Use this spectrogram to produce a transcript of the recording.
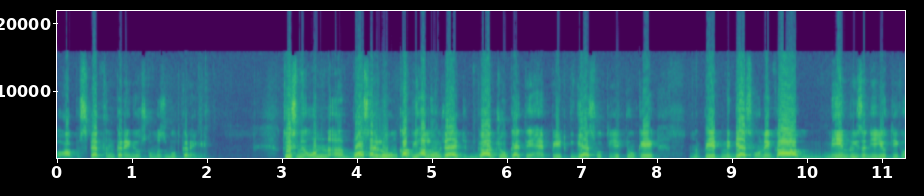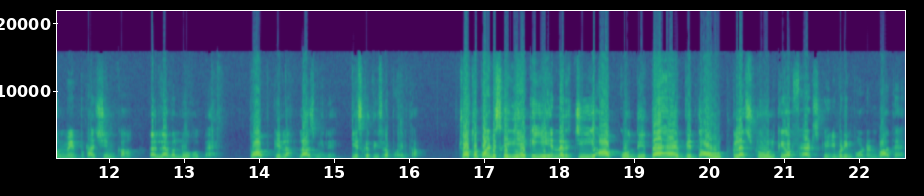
آپ اسٹریتھن کریں گے، اس کو مضبوط کریں گے۔ تو اس میں ان بہت سارے لوگوں کا بھی حل ہو جائے۔ گا، جو کہتے ہیں پیٹ کی گیس ہوتی ہے، کیونکہ پیٹ میں گیس ہونے کا مین ریزن یہی ہوتی ہے کہ ان میں پوٹاشیم کا لیول لو ہوتا ہے۔ تو آپ کیلا لازمی لیں۔ یہ اس کا تیسرا پوائنٹ تھا۔ چوتھا پوائنٹ اس کا یہ ہے کہ یہ انرجی آپ کو دیتا ہے ود آؤٹ کولیسٹرول کے اور فیٹس کے. یہ بڑی امپورٹنٹ بات ہے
